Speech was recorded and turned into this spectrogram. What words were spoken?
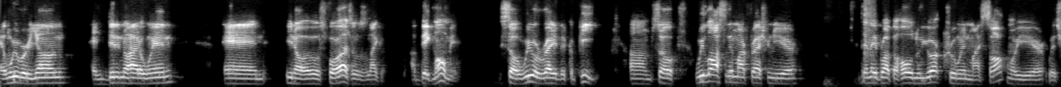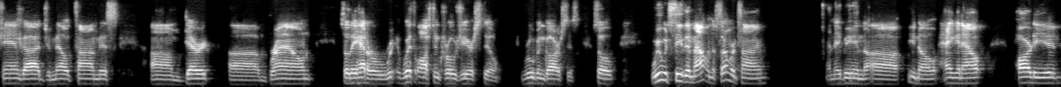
and we were young and didn't know how to win, and you know it was for us. It was like a big moment. So we were ready to compete. Um, so we lost it in my freshman year. Then they brought the whole New York crew in my sophomore year with Shammgod, Jamel Thomas, um, Derek um, Brown. So they had a with Austin Croshere still, Ruben Garces. So we would see them out in the summertime, and they being uh, you know hanging out, partying,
